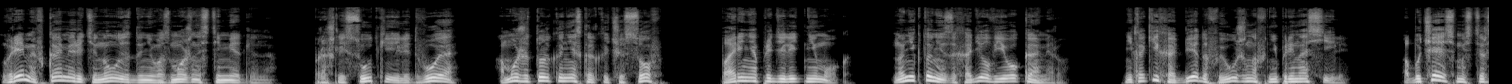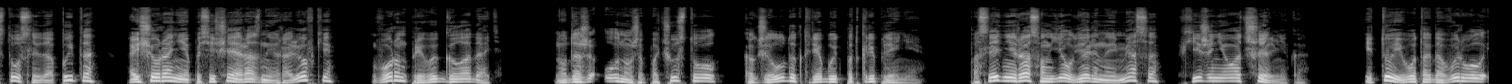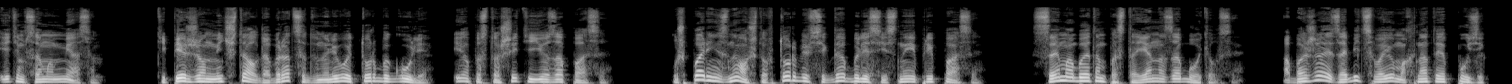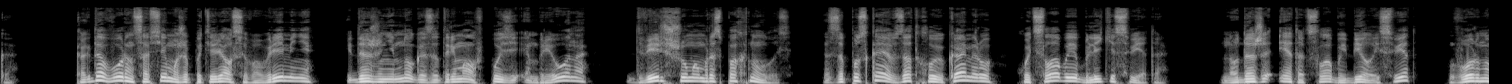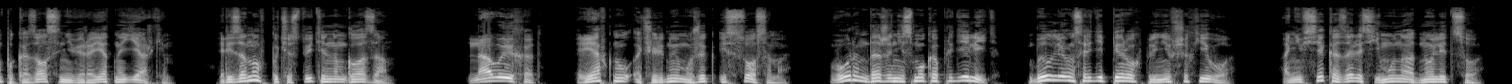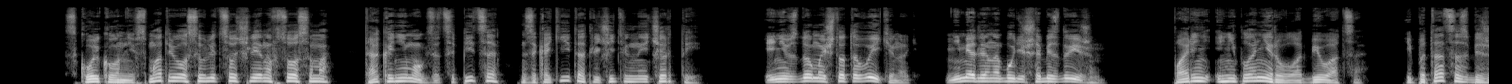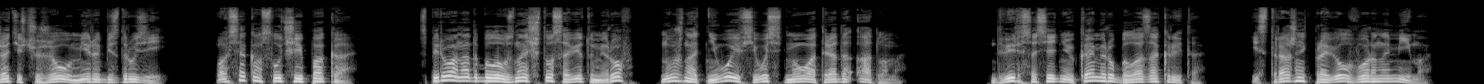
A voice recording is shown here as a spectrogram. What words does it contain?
Время в камере тянулось до невозможности медленно. Прошли сутки или двое, а может только несколько часов, парень определить не мог. Но никто не заходил в его камеру. Никаких обедов и ужинов не приносили. Обучаясь мастерству следопыта, а еще ранее посещая разные ролевки, Ворон привык голодать. Но даже он уже почувствовал, как желудок требует подкрепления. Последний раз он ел вяленое мясо в хижине у отшельника. И то его тогда вырвало этим самым мясом. Теперь же он мечтал добраться до нулевой торбы гули и опустошить ее запасы. Уж парень знал, что в торбе всегда были съестные припасы. Сэм об этом постоянно заботился, обожая забить свое мохнатое пузико. Когда ворон совсем уже потерялся во времени и даже немного задремал в позе эмбриона, дверь шумом распахнулась, запуская в затхлую камеру хоть слабые блики света. Но даже этот слабый белый свет ворону показался невероятно ярким, резанув по чувствительным глазам. «На выход!» — рявкнул очередной мужик из Сосома. Ворон даже не смог определить, был ли он среди первых пленивших его. Они все казались ему на одно лицо. Сколько он не всматривался в лицо членов Сосома, так и не мог зацепиться за какие-то отличительные черты. «И не вздумай что-то выкинуть, немедленно будешь обездвижен». Парень и не планировал отбиваться и пытаться сбежать из чужого мира без друзей. Во всяком случае, пока. Сперва надо было узнать, что Совету миров нужно от него и всего седьмого отряда Адлама. Дверь в соседнюю камеру была закрыта, и стражник провел ворона мимо.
